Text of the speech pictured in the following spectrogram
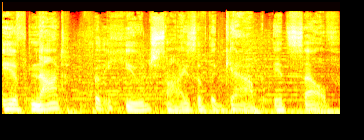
if not for the huge size of the gap itself.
